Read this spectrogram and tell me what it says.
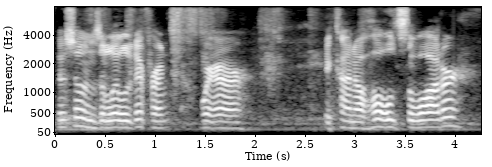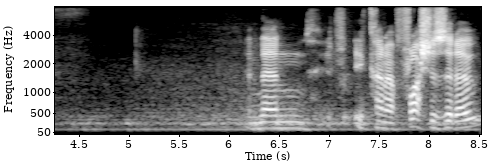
This one's a little different where it kind of holds the water and then it, it kind of flushes it out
